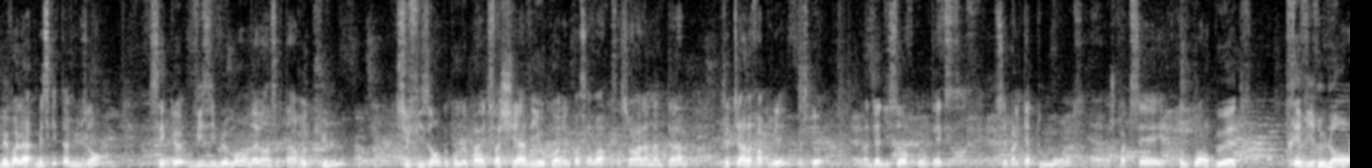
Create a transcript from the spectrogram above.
Mais voilà, mais ce qui est amusant, c'est que visiblement, on avait un certain recul suffisant que pour ne pas être fâché à vie au point de ne pas savoir s'asseoir à la même table. Je tiens à le rappeler, parce qu'on a déjà dit ça hors contexte, c'est pas le cas de tout le monde. Euh, je crois que c'est comme quoi on peut être très virulent,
